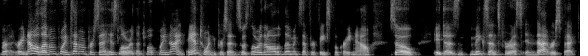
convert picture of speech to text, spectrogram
right, right now, eleven point seven percent is lower than twelve point nine and twenty percent. So it's lower than all of them except for Facebook right now. So it does make sense for us in that respect.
